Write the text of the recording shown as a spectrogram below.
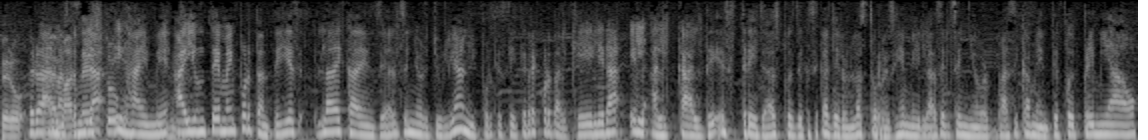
Pero, Pero además, de Camila esto, y Jaime, hay un tema importante y es la decadencia del señor Giuliani, porque es que hay que recordar que él era el alcalde estrella después de que se cayeron las Torres Gemelas. El señor básicamente fue premiado,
